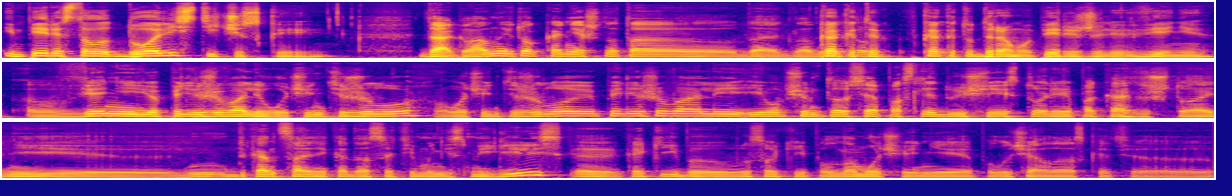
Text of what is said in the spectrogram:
империя стала дуалистической. Да, главный итог, конечно, то, да, главный как, итог... это, как эту драму пережили в Вене? В Вене ее переживали очень тяжело, очень тяжело ее переживали, и, в общем-то, вся последующая история покажет, что они до конца никогда с этим и не смирились, э, какие бы высокие полномочия не получала, так сказать, э,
